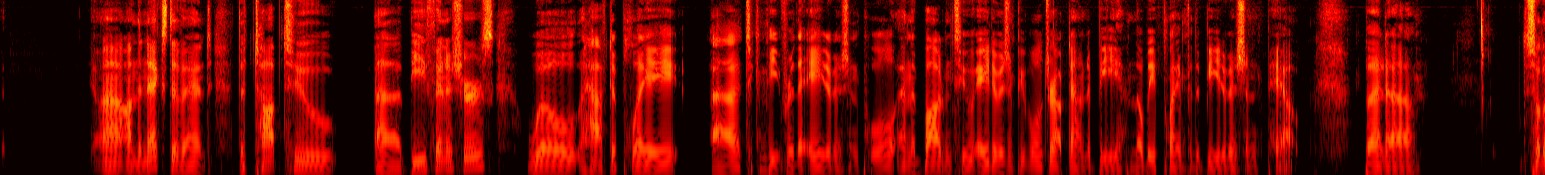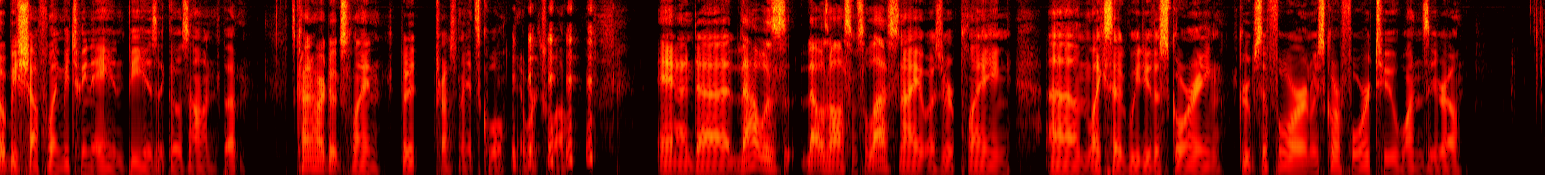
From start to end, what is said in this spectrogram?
uh, on the next event, the top two uh, B finishers will have to play uh, to compete for the A division pool, and the bottom two A division people will drop down to B, and they'll be playing for the B division payout. But uh, so they'll be shuffling between A and B as it goes on. But it's kind of hard to explain, but it, trust me, it's cool. It works well. and uh, that was that was awesome. So last night as we were playing, um, like I said, we do the scoring groups of four, and we score four, two, one, zero.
